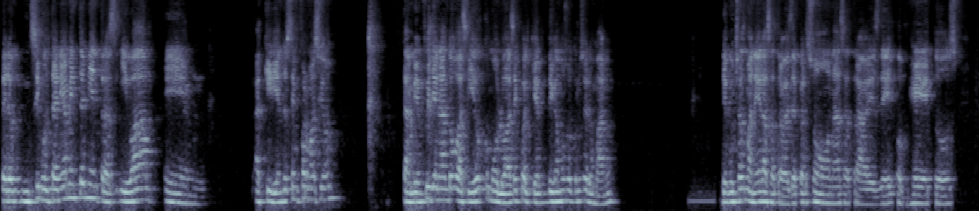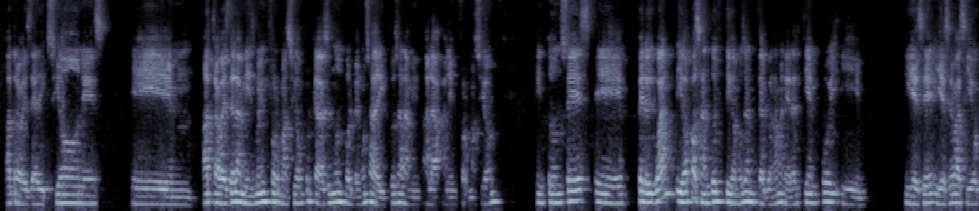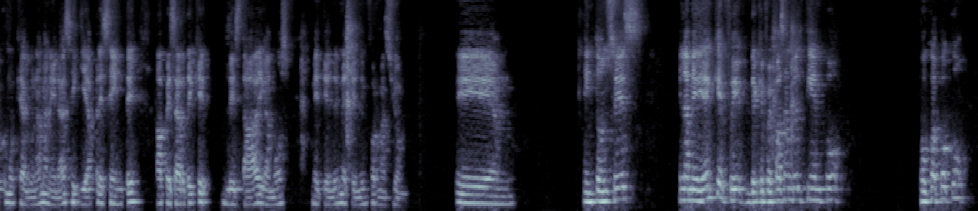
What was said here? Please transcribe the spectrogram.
Pero simultáneamente mientras iba eh, adquiriendo esta información, también fui llenando vacío como lo hace cualquier, digamos, otro ser humano, de muchas maneras, a través de personas, a través de objetos, a través de adicciones, eh, a través de la misma información, porque a veces nos volvemos adictos a la, a la, información. Entonces, eh, pero igual iba pasando, digamos, de alguna manera el tiempo y, y, ese, y ese vacío como que de alguna manera seguía presente a pesar de que le estaba, digamos, metiendo y metiendo información. Eh, entonces, en la medida en que fue, de que fue pasando el tiempo, poco a poco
